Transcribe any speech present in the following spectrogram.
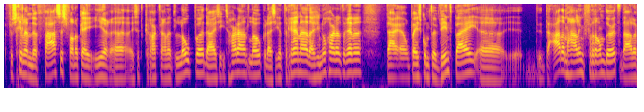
verschillende fases van oké, hier is het karakter aan het lopen, daar is hij iets harder aan het lopen, daar is hij aan het rennen, daar is hij nog harder aan het rennen. Daar opeens komt de wind bij, de, de ademhaling verandert, de, adem,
